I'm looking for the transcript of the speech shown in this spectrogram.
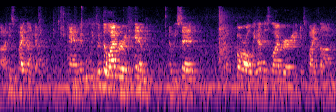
Uh, he's a Python guy. And we, we took the library to him, and we said, Carl, we have this library, it's Python.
